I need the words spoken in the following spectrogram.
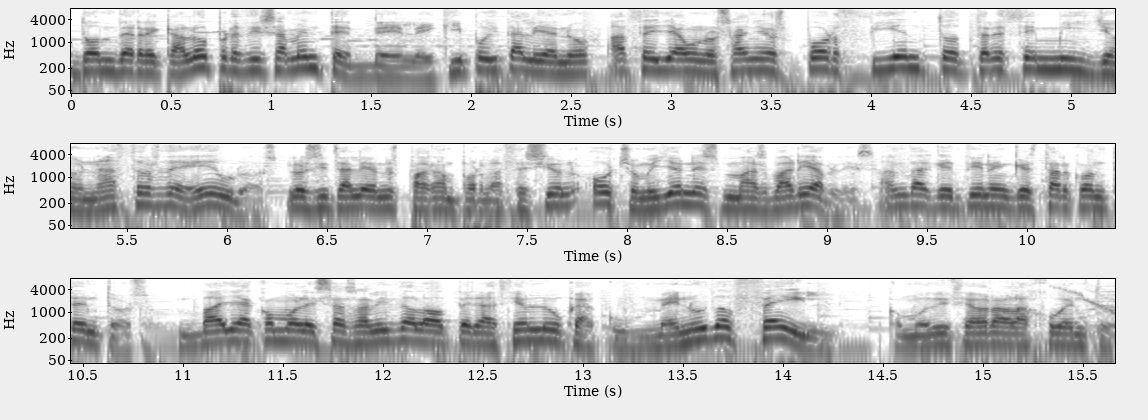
donde recaló precisamente del equipo italiano hace ya unos años por 113 millonazos de euros. Los italianos pagan por la cesión 8 millones más variables. Anda que tienen que estar contentos. Vaya como les ha salido la operación Lukaku. Menudo fail como dice ahora la juventud.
